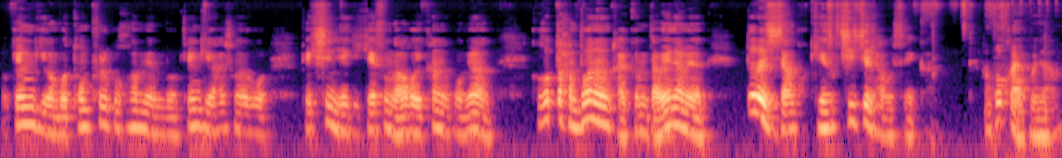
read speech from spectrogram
뭐 경기가 뭐 돈 풀고 하면 뭐 경기가 활성하고 백신 얘기 계속 나오고 이렇게 하는 거 보면 그것도 한 번은 갈 겁니다. 왜냐면 떨어지지 않고 계속 지지를 하고 있으니까. 한번 볼까요, 그냥?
